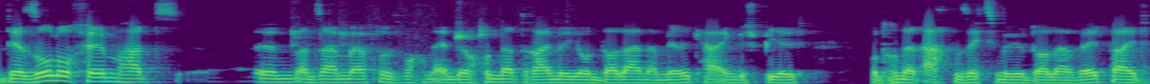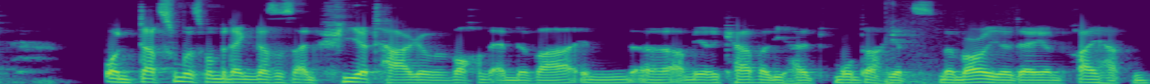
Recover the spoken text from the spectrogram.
der Solo-Film hat ähm, an seinem Eröffnungswochenende 103 Millionen Dollar in Amerika eingespielt und 168 Millionen Dollar weltweit. Und dazu muss man bedenken, dass es ein Vier-Tage-Wochenende war in äh, Amerika, weil die halt Montag jetzt Memorial Day und frei hatten.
